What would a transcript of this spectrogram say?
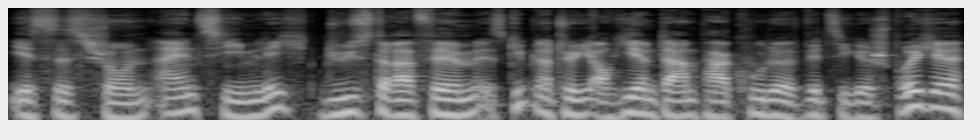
ist es schon ein ziemlich düsterer Film. Es gibt natürlich auch hier und da ein paar coole, witzige Sprüche,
